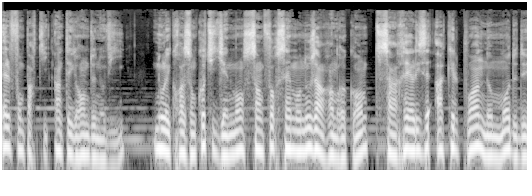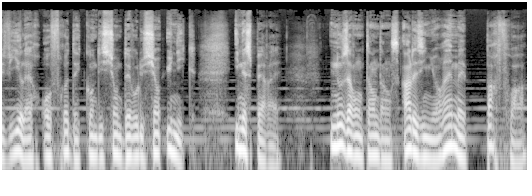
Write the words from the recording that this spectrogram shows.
Elles font partie intégrante de nos vies. Nous les croisons quotidiennement sans forcément nous en rendre compte, sans réaliser à quel point nos modes de vie leur offrent des conditions d'évolution uniques, inespérées. Nous avons tendance à les ignorer, mais parfois,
